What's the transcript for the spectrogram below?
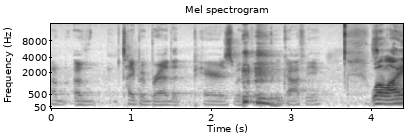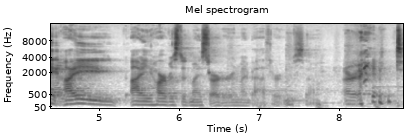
a a type of bread that pairs with the poo coffee. well, I, I I harvested my starter in my bathroom, so all right.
